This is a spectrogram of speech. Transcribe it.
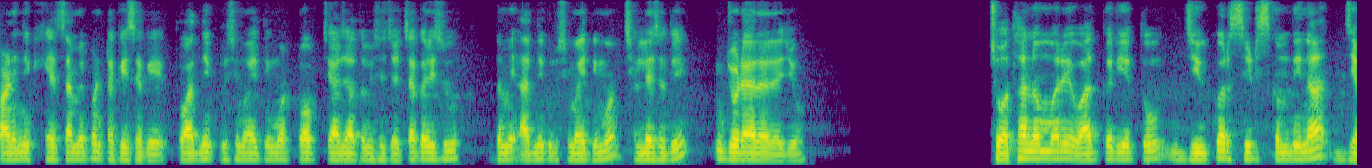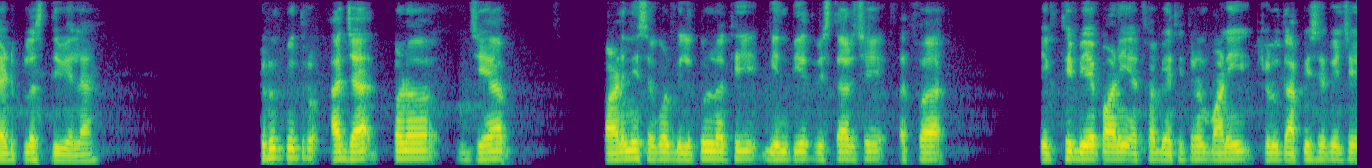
પાણીની ખેત સામે પણ ટકી શકે. તો આજની કૃષિ માહિતીમાં ટોપ ચાર જાતો વિશે ચર્ચા કરીશું. તમે આજની કૃષિ માહિતીમાં છેલ્લે સુધી જોડાયેલા રહેજો. ચોથા નંબરે વાત કરીએ તો જીવકર સીડ્સ કંપનીના ઝેડ પ્લસ દિવેલા. ખેડૂત મિત્રો, આ જાત પણ જ્યાં પાણીની સગવડ બિલકુલ નથી બિનપિયત વિસ્તાર છે અથવા એકથી બે પાણી અથવા બેથી ત્રણ પાણી ખેડૂત આપી શકે છે,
